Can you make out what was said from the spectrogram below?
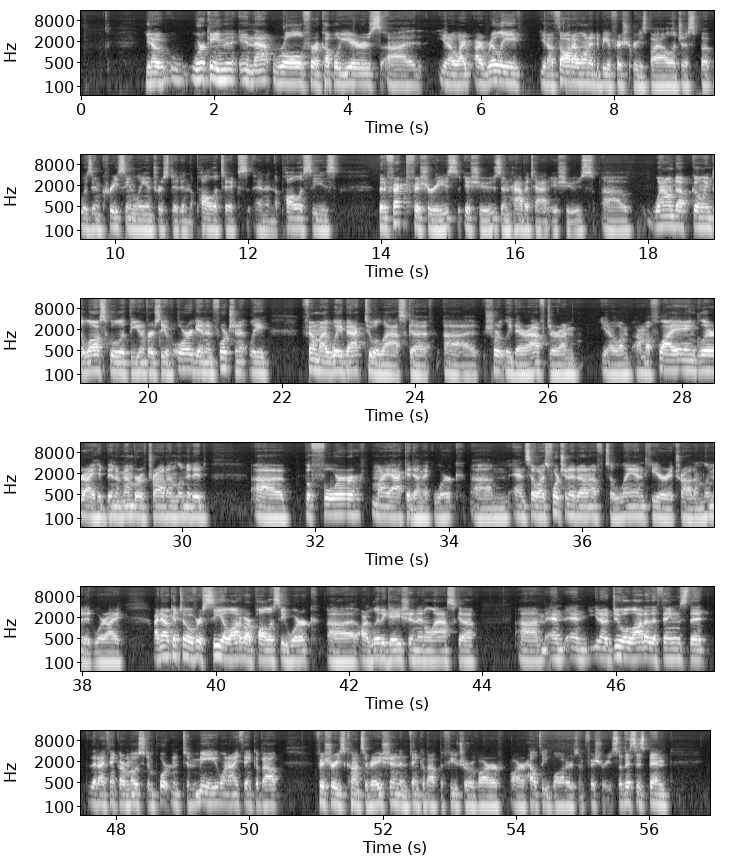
you know, working in that role for a couple years, uh, you know, I, I really, you know, thought I wanted to be a fisheries biologist, but was increasingly interested in the politics and in the policies that affect fisheries issues and habitat issues. Uh, wound up going to law school at the University of Oregon, and fortunately, found my way back to Alaska uh, shortly thereafter. I'm, you know, I'm I'm a fly angler. I had been a member of Trout Unlimited uh, before my academic work, um, and so I was fortunate enough to land here at Trout Unlimited, where I I now get to oversee a lot of our policy work, uh, our litigation in Alaska, um, and and you know do a lot of the things that that I think are most important to me when I think about fisheries conservation and think about the future of our our healthy waters and fisheries. So this has been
